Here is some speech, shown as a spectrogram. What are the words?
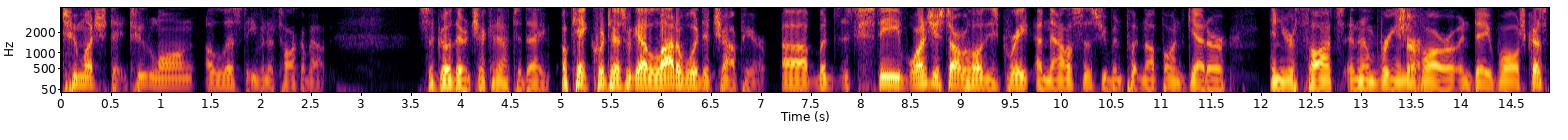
Too much too long a list even to talk about so go there and check it out today. Okay, Cortez, we got a lot of wood to chop here. Uh, but Steve, why don't you start with all these great analysis you've been putting up on Gettr and your thoughts, and then bring in sure. Navarro and Dave Walsh. Because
